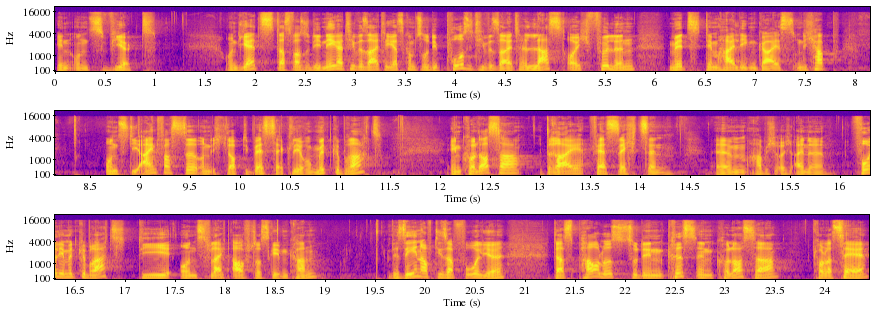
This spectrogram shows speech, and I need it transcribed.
in uns wirkt. Und jetzt, das war so die negative Seite, jetzt kommt so die positive Seite, lasst euch füllen mit dem Heiligen Geist. Und ich habe uns die einfachste und ich glaube die beste Erklärung mitgebracht. In Kolosser 3, Vers 16 ähm, habe ich euch eine Folie mitgebracht, die uns vielleicht Aufschluss geben kann. Wir sehen auf dieser Folie, dass Paulus zu den Christen in Kolosser, Kolossä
